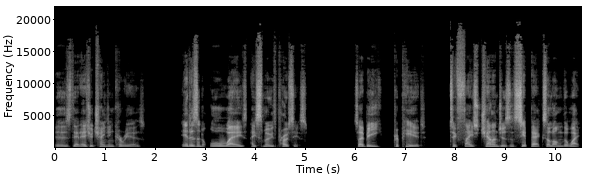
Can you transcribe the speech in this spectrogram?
is that as you're changing careers, it isn't always a smooth process. So be prepared to face challenges and setbacks along the way,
